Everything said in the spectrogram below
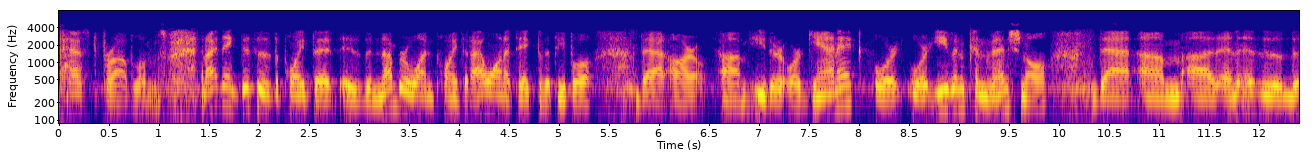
pest problems. And I think this is the point that is the number one point that I want to take to the people that are um, either organic or or even conventional. That um, uh, and the,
